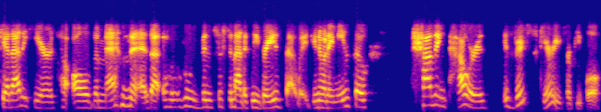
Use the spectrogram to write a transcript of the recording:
get out of here to all the men that who've been systematically raised that way. Do you know what I mean? So having power is, is very scary for people.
